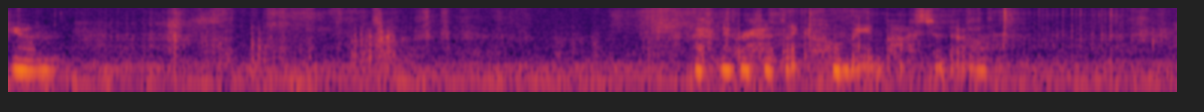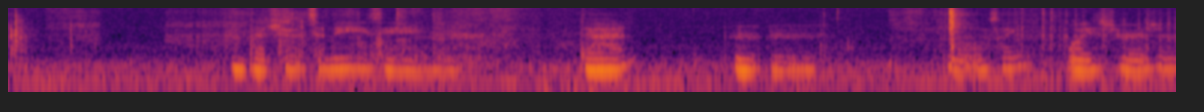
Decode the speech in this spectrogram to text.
yum. Never had like homemade pasta though. I bet you it's amazing. That, mm mm. It looks like oysters or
